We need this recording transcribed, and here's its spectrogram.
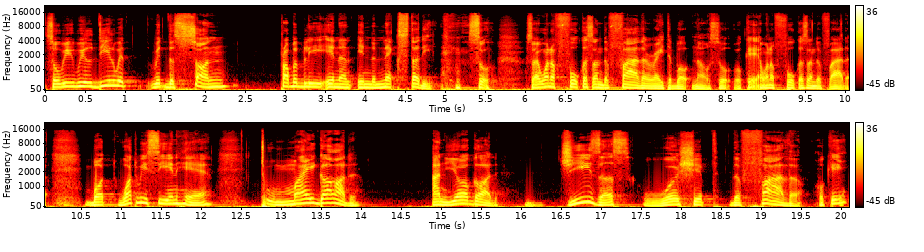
so we will deal with with the Son probably in an, in the next study. so so I want to focus on the Father right about now. So okay, I want to focus on the Father. But what we see in here, to my God and your God, Jesus worshipped the Father. Okay,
